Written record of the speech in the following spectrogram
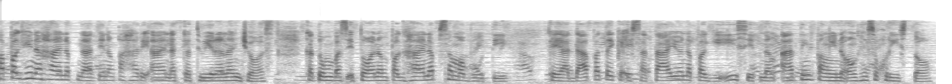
Kapag hinahanap natin ang kaharian at katwiran ng Diyos, katumbas ito ng paghanap sa mabuti. Kaya dapat ay kaisa tayo na pag-iisip ng ating Panginoong Heso Kristo.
